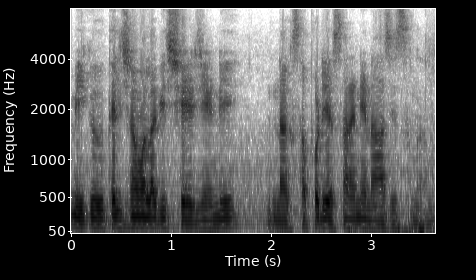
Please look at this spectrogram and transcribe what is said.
మీకు తెలిసిన వాళ్ళకి షేర్ చేయండి. నాకు సపోర్ట్ చేస్తానని నేను ఆశిస్తున్నాను.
